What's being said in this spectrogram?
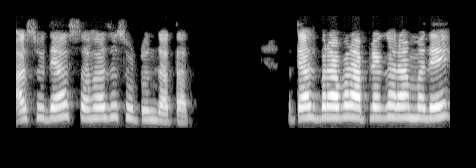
असू द्या, सहज सुटून जातात. त्याचबरोबर आपल्या घरामध्ये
